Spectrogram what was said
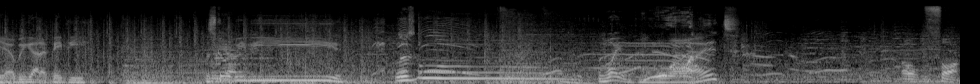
Yeah, we got it, baby. Let's We go, got it. baby. Let's go! Wait, what? Oh fuck,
